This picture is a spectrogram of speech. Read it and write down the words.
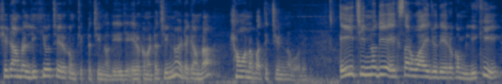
সেটা আমরা লিখি হচ্ছে এরকম একটা চিহ্ন দিয়ে যে এরকম একটা চিহ্ন, এটাকে আমরা সমানুপাতিক চিহ্ন বলি। এই চিহ্ন দিয়ে এক্স আর ওয়াই যদি এরকম লিখি,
